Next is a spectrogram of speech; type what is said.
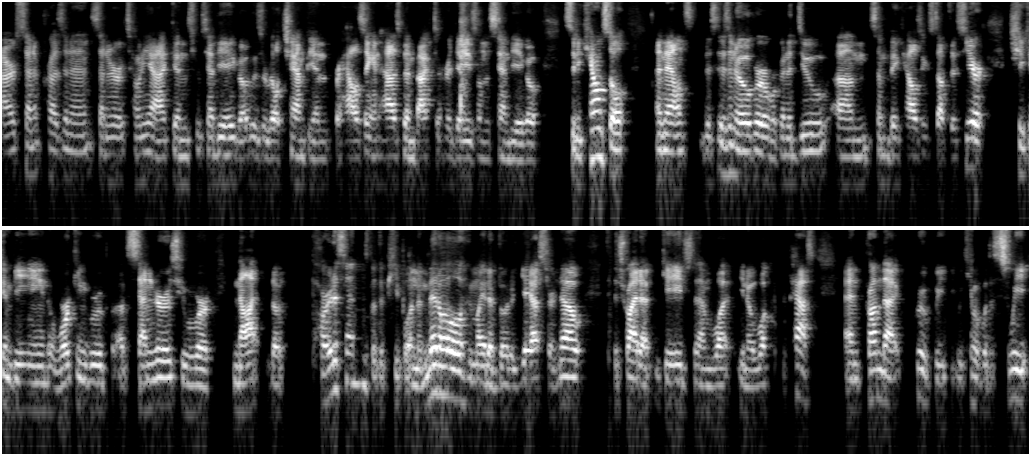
our Senate President, Senator Toni Atkins from San Diego, who's a real champion for housing and has been back to her days on the San Diego City Council, announced this isn't over. We're going to do um, some big housing stuff this year. She convened a working group of senators who were not the partisans, but the people in the middle who might have voted yes or no to try to gauge them what you know what could pass. And from that group, we, we came up with a suite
